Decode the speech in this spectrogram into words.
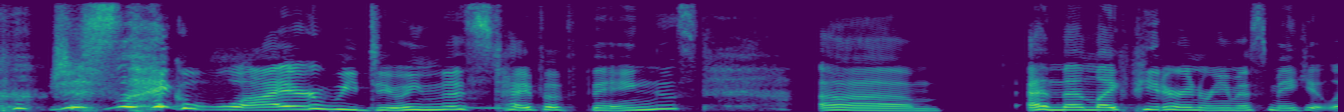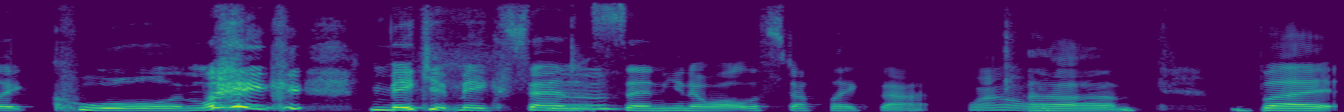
just like why are we doing this type of things? Um and then like Peter and Remus make it like cool and like make it make sense and you know all the stuff like that. wow. Um but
